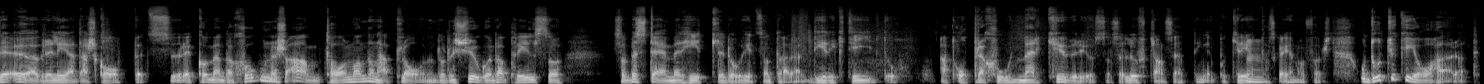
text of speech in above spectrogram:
det övre ledarskapets rekommendationer så antar man den här planen. Då den 20 april så, så bestämmer Hitler då i ett sånt där direktiv då att operation Mercurius, alltså luftlandsättningen på Kreta, mm. ska genomföras. Och då tycker jag här att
